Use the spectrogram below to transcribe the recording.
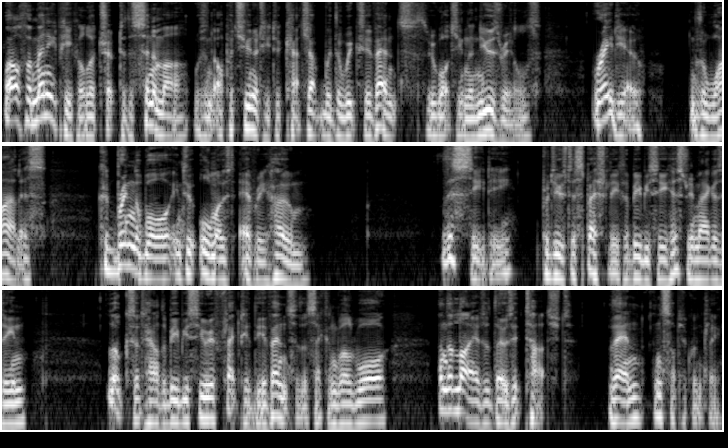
while for many people a trip to the cinema was an opportunity to catch up with the week's events through watching the newsreels, radio, the wireless, could bring the war into almost every home. This CD, produced especially for BBC History magazine, looks at how the BBC reflected the events of the Second World War and the lives of those it touched, then and subsequently.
